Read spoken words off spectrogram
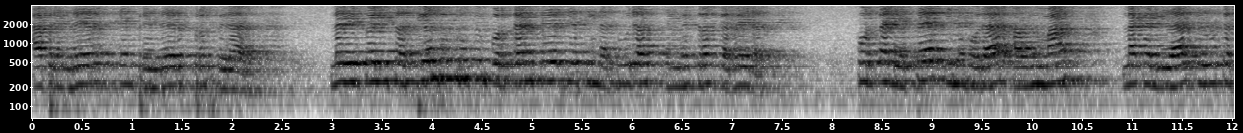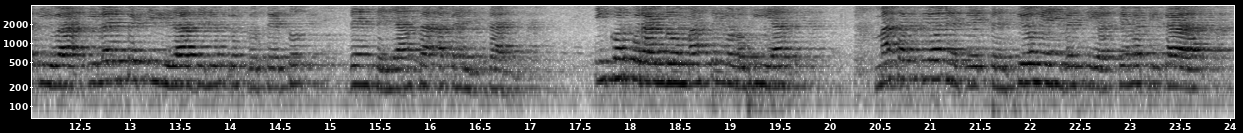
aprender, emprender, prosperar, la virtualización de un grupo importante de asignaturas en nuestras carreras, fortalecer y mejorar aún más la calidad educativa y la efectividad de nuestros procesos de enseñanza-aprendizaje, incorporando más tecnología más acciones de extensión e investigación aplicada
